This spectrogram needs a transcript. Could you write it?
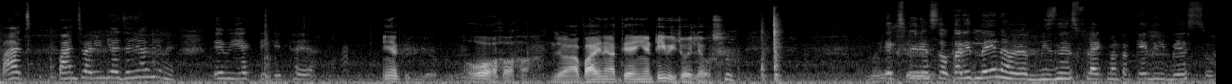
પાંચ પાંચ વાર ઇન્ડિયા જઈ આવીએ ને એવી એક ટિકિટ થયા. અહીંયા ઓહો હો. જો આ ભાઈને અત્યારે અહીંયા ટીવી જોઈ લેવું છે. એક્સપિરિયન્સ તો કરી જ લઈએ ને હવે બિઝનેસ ફ્લાઇટમાં તો કેદી બેસશું.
